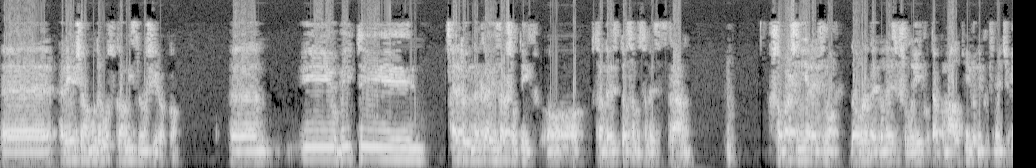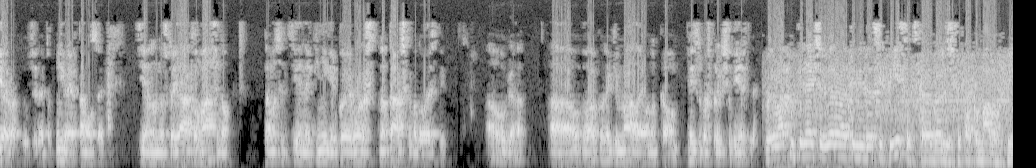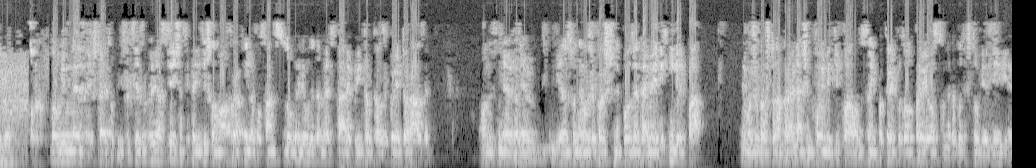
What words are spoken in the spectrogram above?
e, riječima bude usko, a mislima široko. E, I u biti, eto, na kraju izašlo tih 78-80 strana. Što baš nije, recimo, dobro da je doneseš u liku tako malu knjigu, niko ti neće vjerovati da je to knjiga, jer tamo se cijene ono što je jako masino, tamo se cijene knjige koje moraš na tačkama dovesti. Ovoga, a ovako neke male, ono kao, nisu baš previše uvjerljive. Vjerovatno ti neće vjerovati ni da si pisac kada dođeš sa tako malom knjigom. Mnogi ne znaju šta je to pisac. Ja, ja sjećam se kad je izišla moja prva knjiga, poslanci su dobri ljudi da me stare pitao kao za koji je to razred. Onda se jednostavno ne može baš ne poznaje taj medij knjige, pa ne može baš to na pravi način pojmiti, pa onda sam ipak rekao za prvi osnovne da bude što uvjerljivije.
